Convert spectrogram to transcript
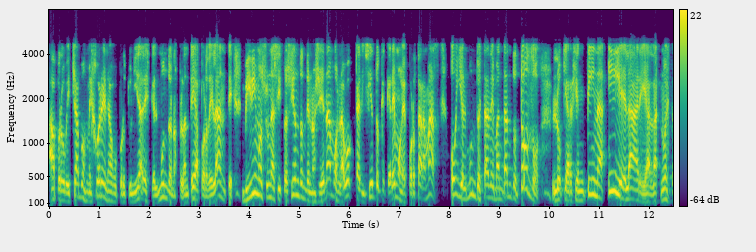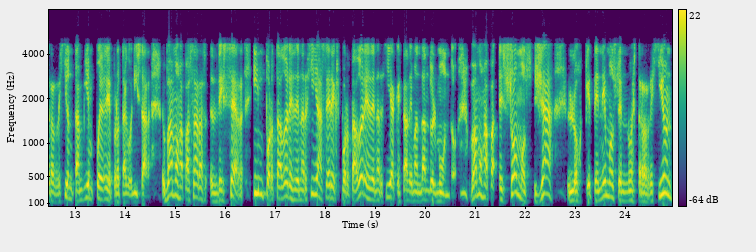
aprovechamos mejores las oportunidades que el mundo nos plantea por delante. Vivimos una situación donde nos llenamos la boca diciendo que queremos exportar más. Hoy el mundo está demandando todo lo que Argentina y el área, nuestra región también puede protagonizar. Vamos a pasar de ser importadores de energía a ser exportadores de energía que está demandando el mundo. Vamos a somos ya los que tenemos en nuestra región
